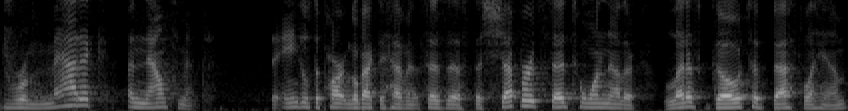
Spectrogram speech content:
dramatic announcement, the angels depart and go back to heaven. It says this The shepherds said to one another, Let us go to Bethlehem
